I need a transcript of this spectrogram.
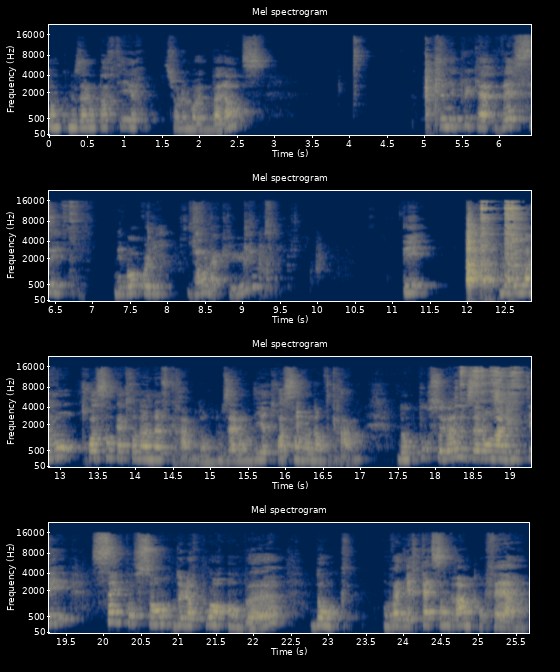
Donc, nous allons partir sur le mode balance. Je n'ai plus qu'à verser mes brocolis dans la cuve nous en avons 389 grammes, donc nous allons dire 390 grammes. Donc pour cela, nous allons rajouter 5% de leur poids en beurre, donc on va dire 400 grammes pour faire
